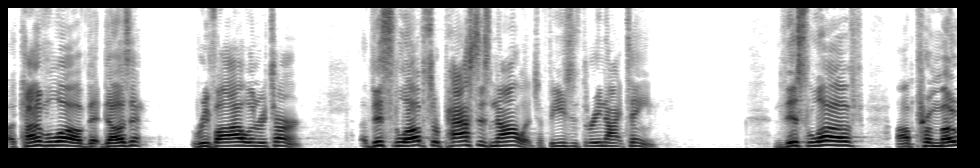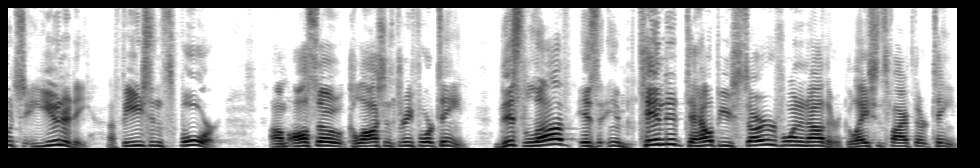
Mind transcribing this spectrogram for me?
a kind of love that doesn't revile in return. This love surpasses knowledge, Ephesians 3.19. This love uh, promotes unity, Ephesians 4. Um, also, Colossians 3.14. This love is intended to help you serve one another, Galatians 5.13.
